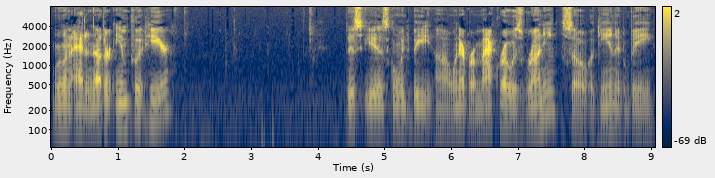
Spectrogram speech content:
We're going to add another input here. This is going to be uh, whenever a macro is running. So again it'll be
